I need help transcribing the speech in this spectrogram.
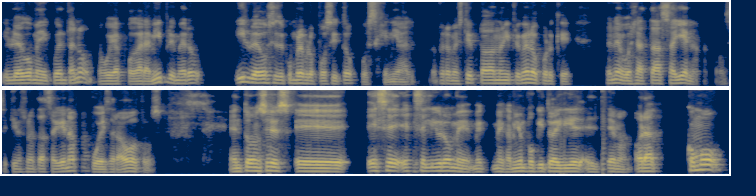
Y luego me di cuenta, no, me voy a pagar a mí primero y luego si se cumple el propósito, pues genial. Pero me estoy pagando a mí primero porque, de nuevo, es la taza llena. ¿no? Si tienes una taza llena, puedes dar a otros. Entonces, eh, ese, ese libro me, me, me cambió un poquito ahí el, el tema. Ahora, ¿cómo,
